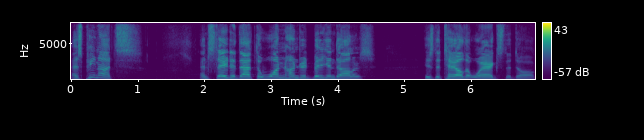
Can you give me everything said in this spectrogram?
as peanuts and stated that the $100 billion is the tail that wags the dog.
